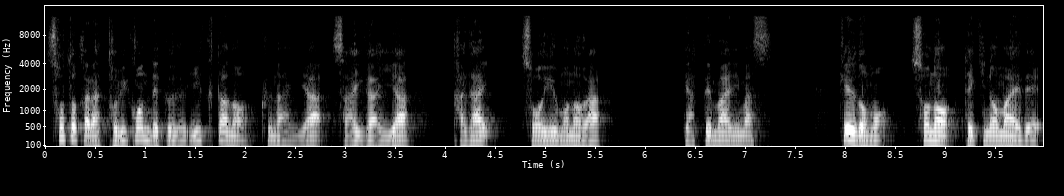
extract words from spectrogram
外から飛び込んでくる幾多の苦難や災害や課題そういうものがやってまいります。けれどもその敵の前で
